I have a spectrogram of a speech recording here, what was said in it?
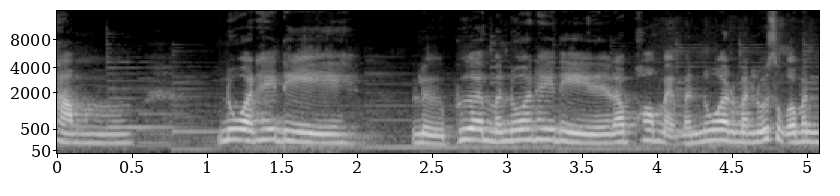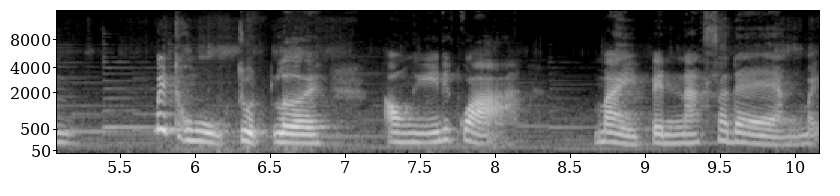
ทำนวดให้ดี หรือเพื่อนมานวดให้ดี แล้วพอใหม่มานวดมันรู้สึกว่ามันไม่ถูกจุดเลย เอางี้ดีกว่า ใหม่เป็นนักแสดง ใหม่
